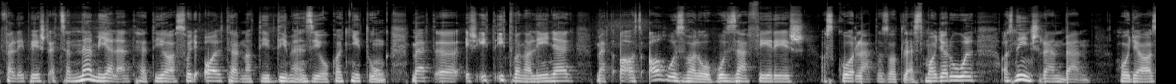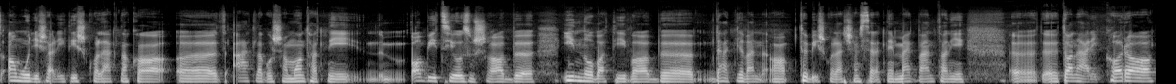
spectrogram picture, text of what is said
fellépést egyszerűen nem jelentheti az, hogy alternatív dimenziókat nyitunk. Mert, és itt, itt van a lényeg, mert az ahhoz való hozzáférés az korlátozott lesz magyarul, az nincs rendben hogy az amúgy is elit iskoláknak a, az átlagosan mondhatni ambiciózusabb, innovatívabb, de hát nyilván a többi iskolát sem szeretném megbántani, tanári kara,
